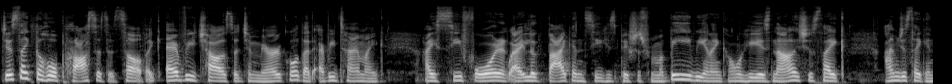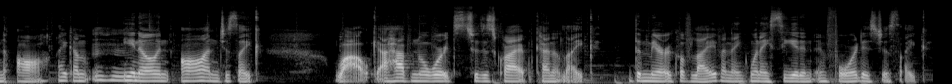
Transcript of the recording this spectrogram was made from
just like the whole process itself. Like every child is such a miracle that every time like I see Ford and I look back and see his pictures from a baby and like where he is now, it's just like I'm just like in awe. Like I'm you mm-hmm. know, in awe and just like wow. I have no words to describe kind of like the miracle of life. And like when I see it in, in Ford, it's just like,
